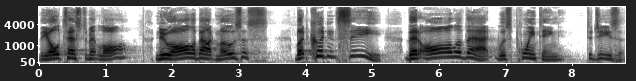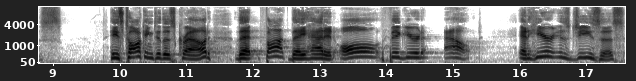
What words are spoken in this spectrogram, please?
the Old Testament law, knew all about Moses, but couldn't see that all of that was pointing to Jesus. He's talking to this crowd that thought they had it all figured out. And here is Jesus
